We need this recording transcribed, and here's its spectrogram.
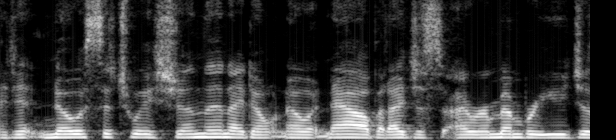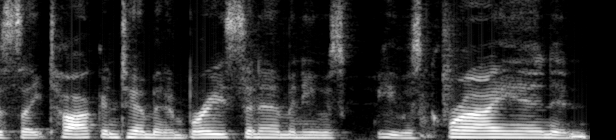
I didn't know his situation then. I don't know it now. But I just I remember you just like talking to him and embracing him, and he was he was crying, and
